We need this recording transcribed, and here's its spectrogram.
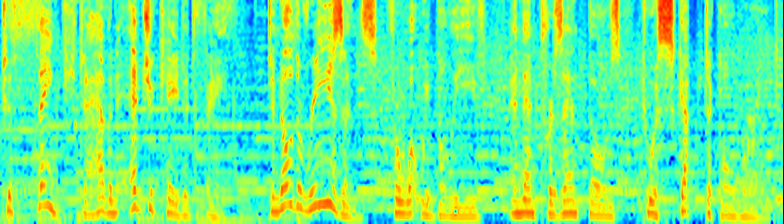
to think, to have an educated faith, to know the reasons for what we believe, and then present those to a skeptical world.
